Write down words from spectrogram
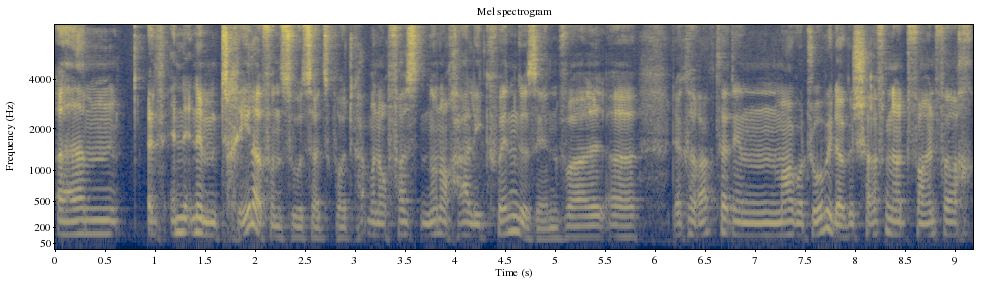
Ähm, in, in dem Trailer von Suicide Squad hat man auch fast nur noch Harley Quinn gesehen, weil äh, der Charakter, den Margot Robbie da geschaffen hat, war einfach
